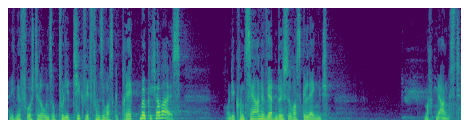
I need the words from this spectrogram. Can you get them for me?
wenn ich mir vorstelle, unsere Politik wird von sowas geprägt, möglicherweise. Und die Konzerne werden durch sowas gelenkt. Macht mir Angst.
